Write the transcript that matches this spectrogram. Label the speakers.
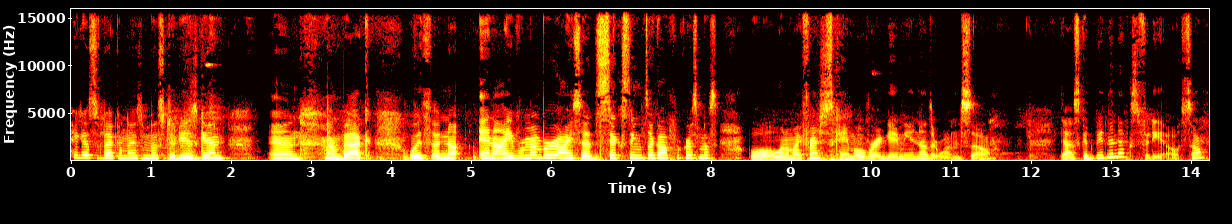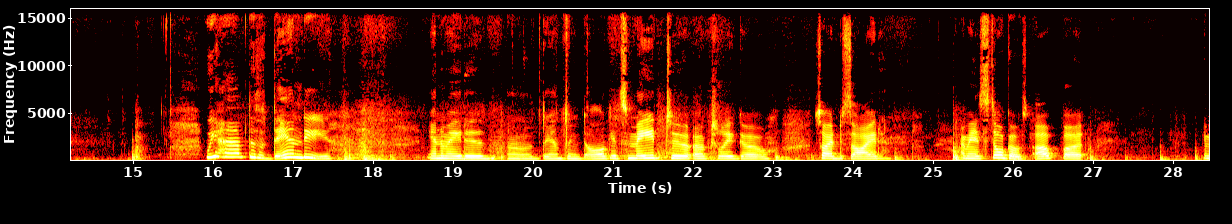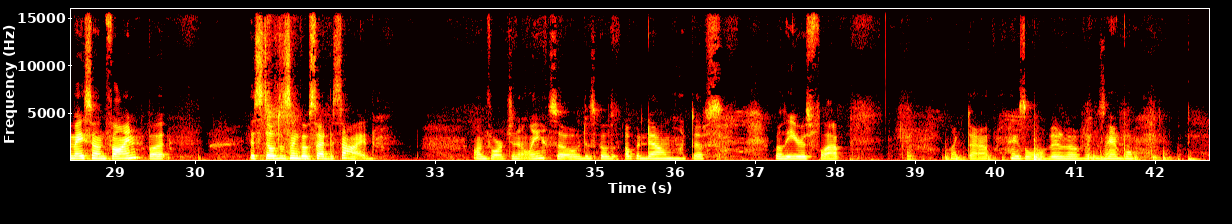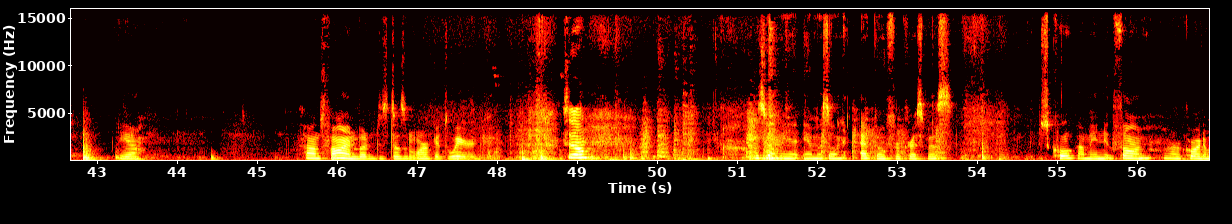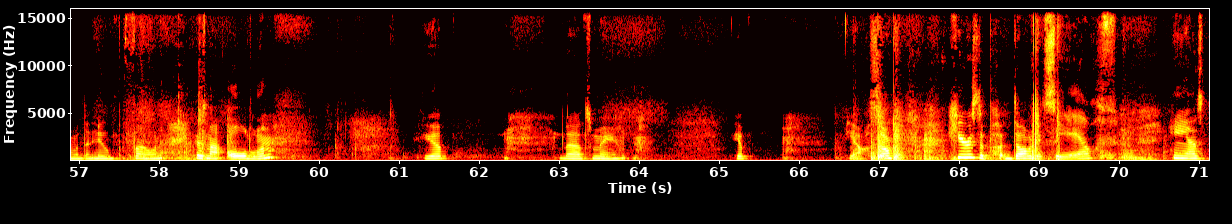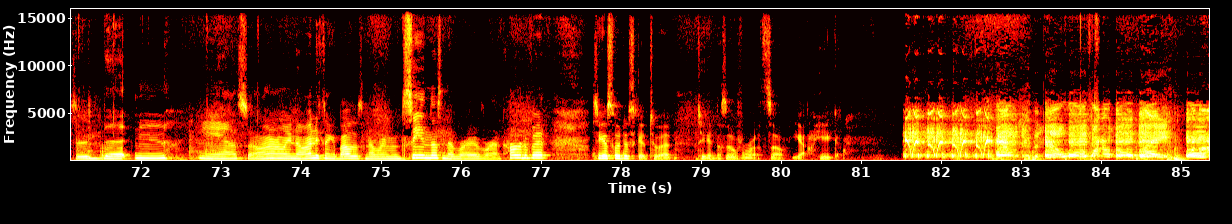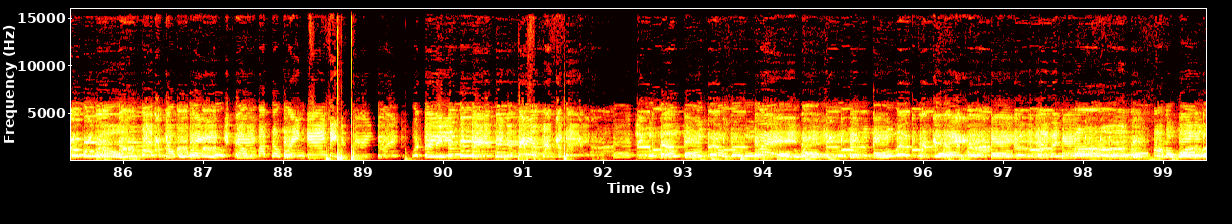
Speaker 1: Hey guys, back on Mo Studios again, and I'm back with a no and I remember I said six things I got for Christmas. Well, one of my friends just came over and gave me another one, so that's gonna be the next video. So we have this dandy animated uh, dancing dog. It's made to actually go side to side. I mean, it still goes up, but it may sound fine, but it still doesn't go side to side, unfortunately. So it just goes up and down like this, while the ears flap like that. Here's a little bit of an example. Yeah. Sounds fine, but it just doesn't work. It's weird. So, this got me an Amazon Echo for Christmas. It's cool. Got me a new phone. I'm recording with the new phone. Here's my old one. Yep. That's me. Yep. Yeah, so here's the dog itself. He has the button. Yeah, so I don't really know anything about this. Never even seen this. Never ever heard of it. So I guess we'll just get to it to get this over with. So yeah, here you go. Oh.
